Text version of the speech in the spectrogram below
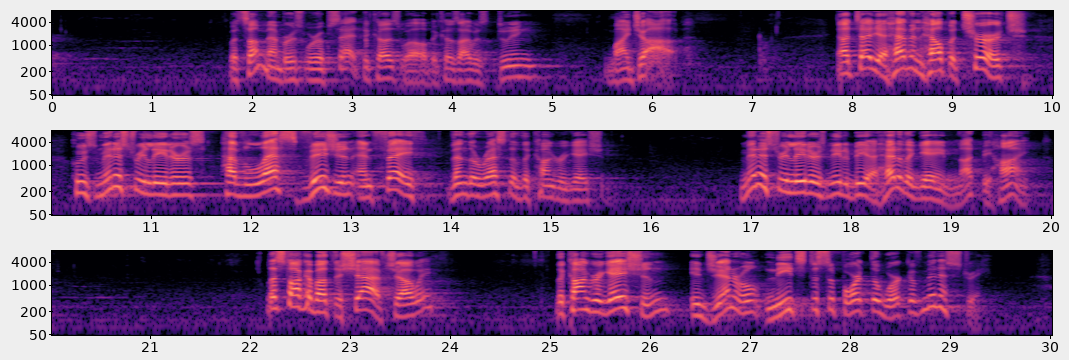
But some members were upset because, well, because I was doing my job. Now I tell you, heaven help a church whose ministry leaders have less vision and faith than the rest of the congregation. Ministry leaders need to be ahead of the game, not behind. Let's talk about the shaft, shall we? The congregation in general needs to support the work of ministry.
